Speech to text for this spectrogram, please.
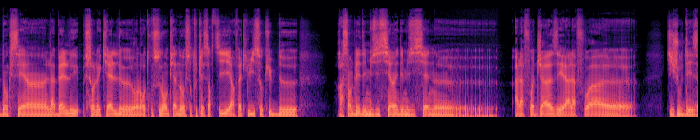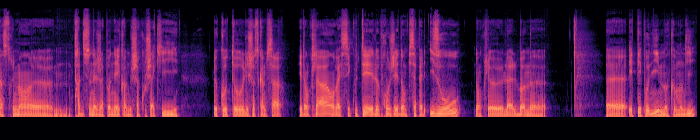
donc, c'est un label sur lequel on le retrouve souvent au piano sur toutes les sorties. Et en fait, lui, il s'occupe de rassembler des musiciens et des musiciennes à la fois jazz et à la fois qui joue des instruments euh, traditionnels japonais comme le shakushaki, le koto, les choses comme ça. Et donc là, on va s'écouter le projet donc qui s'appelle Izuru, donc l'album euh, euh, est éponyme comme on dit.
